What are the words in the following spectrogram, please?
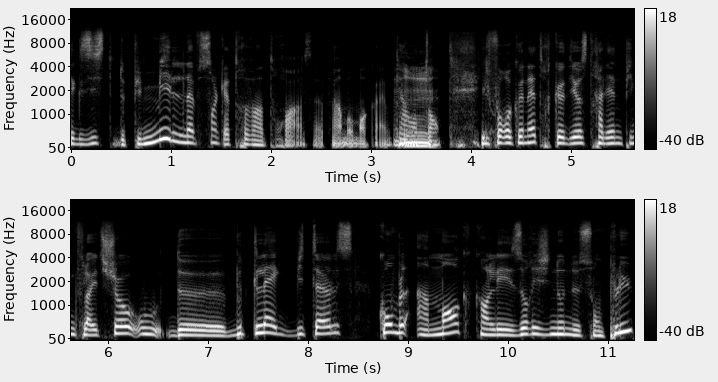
existe depuis 1983. Ça fait un moment quand même, 40 Mhm. ans. Il faut reconnaître que The Australian Pink Floyd Show ou The Bootleg Beatles comble un manque quand les originaux ne sont plus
